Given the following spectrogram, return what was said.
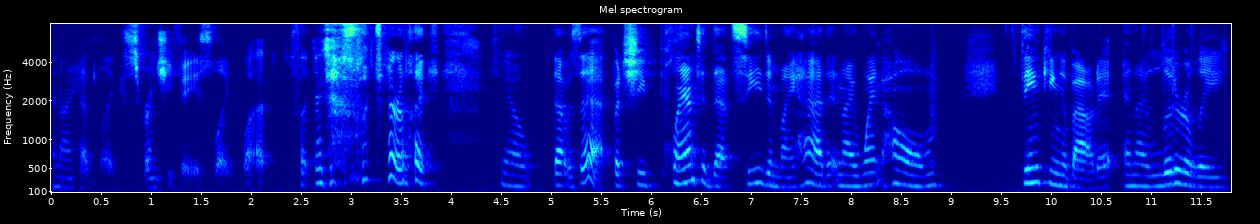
And I had like scrunchy face, like, What? It's like I just looked at her like, you know, that was it. But she planted that seed in my head, and I went home thinking about it and i literally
